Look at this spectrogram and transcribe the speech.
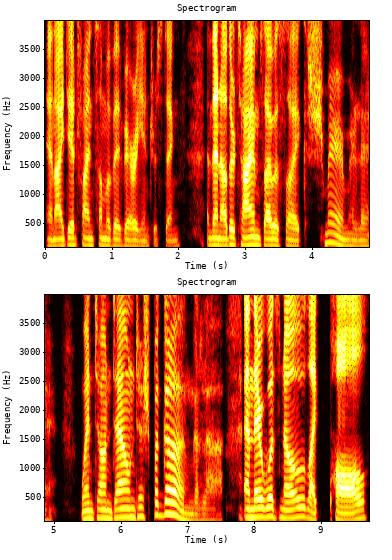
and I did find some of it very interesting. And then other times I was like, Schmermele, went on down to Spagangala, and there was no like Paul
